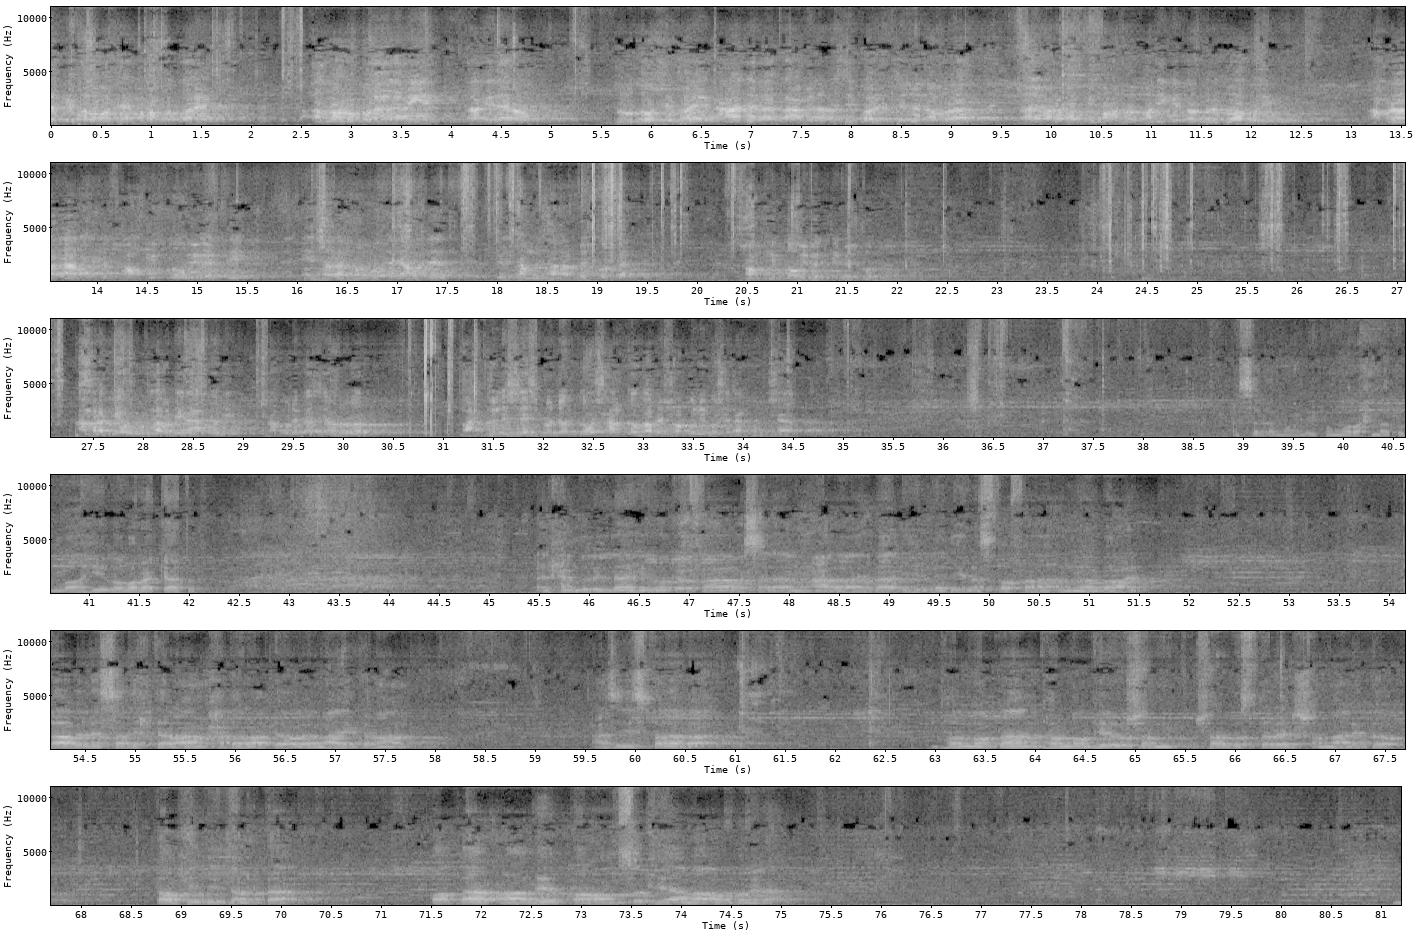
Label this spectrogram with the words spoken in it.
মুরব্বীদেরকে ভালোবাসেন মোহাম্মত করেন। আল্লাহ রব্বুল আলামিন তাকে যেন দ্রুত সেভাবে কাজেরা কামিলা নসিব করেন। সেজন্য আমরা সাহেবানাবাদকে মহান মালিকের দরবারে দোয়া করি। আমরা তার মধ্যে সংক্ষিপ্ত অভিব্যক্তি ইনশাআল্লাহ সম্পর্কে আমাদের সামনে সালাম পেশ করবেন, সংক্ষিপ্ত অভিব্যক্তি পেশ করবেন। আমরা কেউ উঠাউঠি না করি। সকলের কাছে অনুরোধ মাহফিলের শেষ পর্যন্ত শান্তভাবে সকলেই বসে থাকুন ইনশাআল্লাহ السلام عليكم ورحمة الله وبركاته الحمد لله وكفى وسلام على عباده الذين اصطفى أما بعد قابل الصد احترام حضرات علماء كرام আজিজ তলাবা। ধর্মপ্রাণ, ধর্মভীরু সর্বস্তরের সম্মানিত তৌহিদি জনতা, পদ্মার আলে পরম সুখিয়া মা ও বোনেরা।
